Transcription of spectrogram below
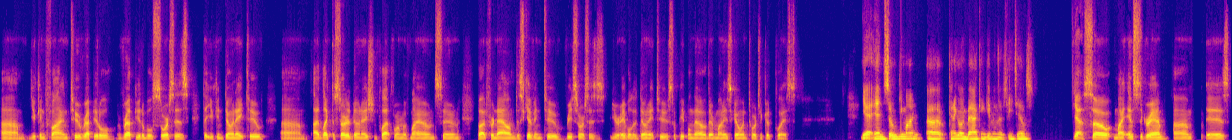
um, you can find two reputable reputable sources that you can donate to. Um, I'd like to start a donation platform of my own soon, but for now, I'm just giving two resources you're able to donate to so people know their money's going towards a good place. Yeah, and so do you mind uh, kind of going back and giving those details? Yeah, so my Instagram um, is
